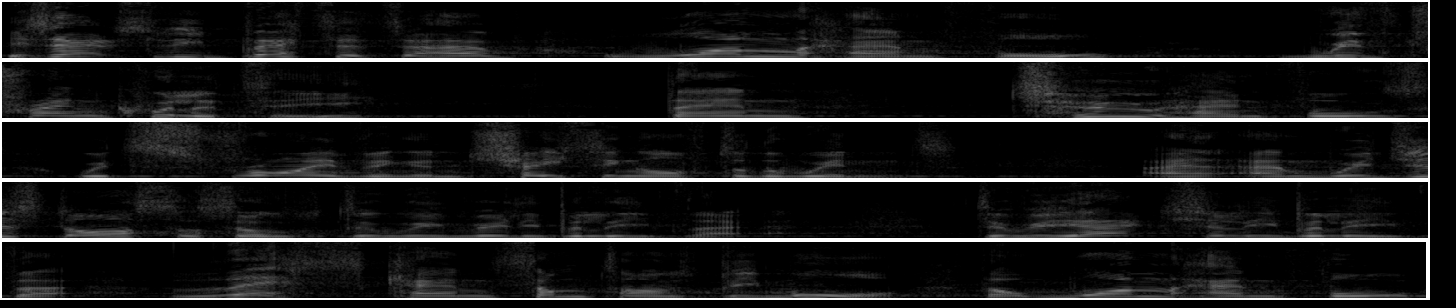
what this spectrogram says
it's actually better to have one handful with tranquility than two handfuls with striving and chasing after the wind. And, and we just ask ourselves, do we really believe that? Do we actually believe that less can sometimes be more? That one handful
